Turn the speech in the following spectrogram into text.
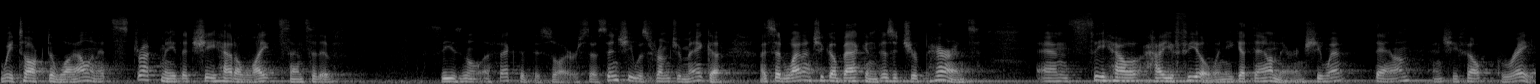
we talked a while, and it struck me that she had a light sensitive seasonal affective disorder. So since she was from Jamaica, I said, why don't you go back and visit your parents and see how, how you feel when you get down there? And she went down, and she felt great.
